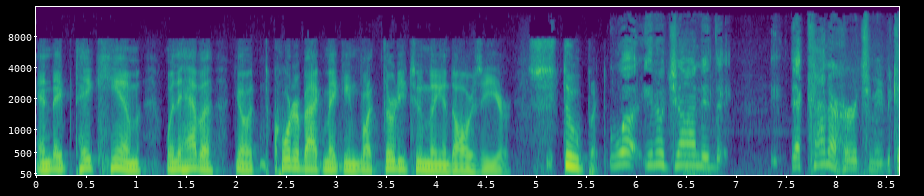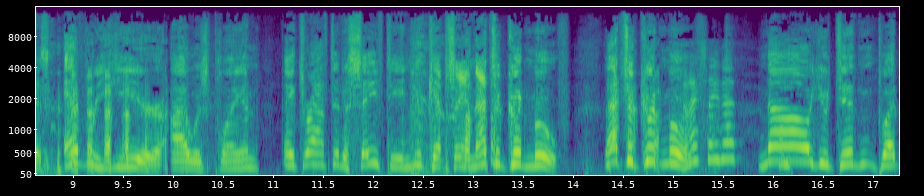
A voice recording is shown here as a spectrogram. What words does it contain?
and they take him when they have a you know a quarterback making what thirty two million dollars a year. Stupid. Well, you know, John, that kind of hurts me because every year I was playing, they drafted a safety, and you kept saying that's a good move. That's a good move. Did I say that? No, um, you didn't. But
